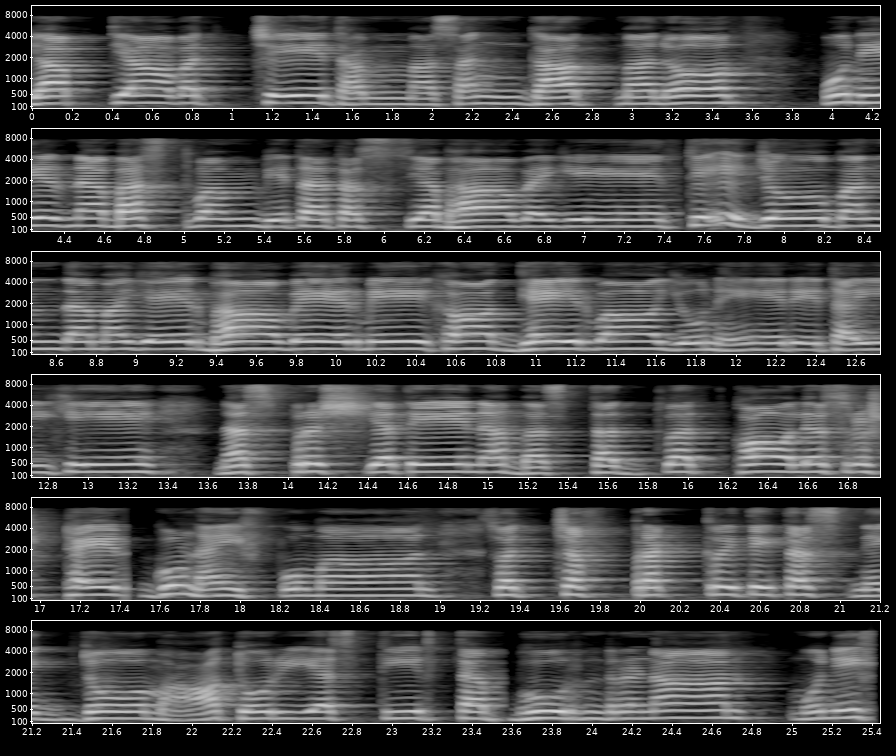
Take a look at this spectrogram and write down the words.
व्याप्त्यावच्छेदम् असङ्गात्मनो मुनिर्नभस्त्वं विततस्य भावये। तेजो बन्धमयैर्भावैर्मेघाध्यैर्वायुनेरितैः न स्पृश्यते न बस्तद्वत् कालसृष्टैर्गुणैः पुमान्। स्वच्छः प्रकृतितस्निग्धो मातुर्यस्तीर्थभूर्नृणां मुनिः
